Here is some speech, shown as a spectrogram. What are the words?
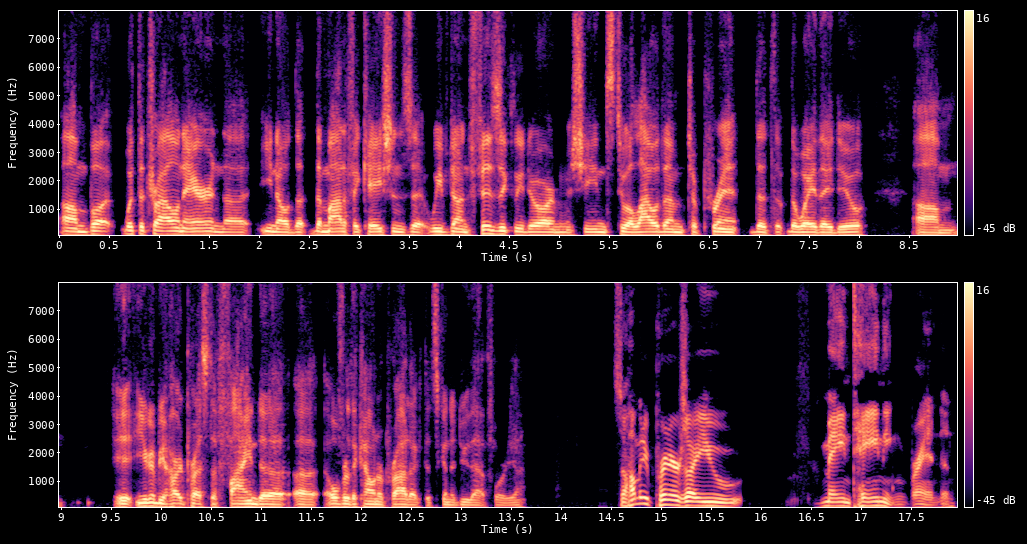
Um, but with the trial and error and the, you know, the the modifications that we've done physically to our machines to allow them to print the the, the way they do, um, it, you're gonna be hard pressed to find a, a over the counter product that's gonna do that for you. So how many printers are you maintaining, Brandon?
